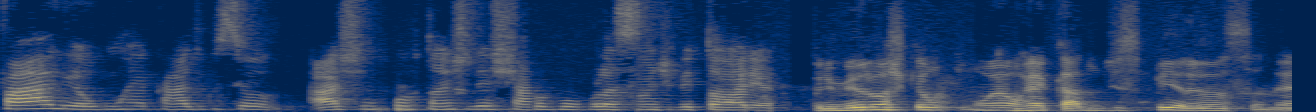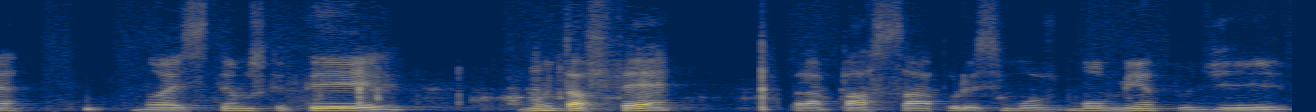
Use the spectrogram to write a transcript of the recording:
fale algum recado que o senhor acha importante deixar para a população de Vitória. Primeiro, acho que é um, é um recado de esperança, né? Nós temos que ter muita fé para passar por esse momento de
